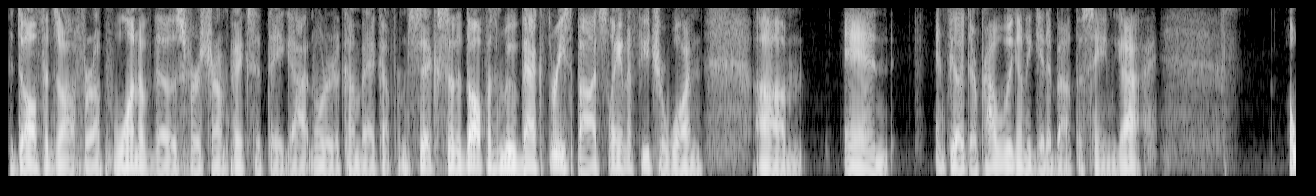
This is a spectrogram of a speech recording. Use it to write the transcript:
the Dolphins offer up one of those first round picks that they got in order to come back up from six. So the Dolphins move back three spots, land a future one, um, and and feel like they're probably going to get about the same guy. A,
